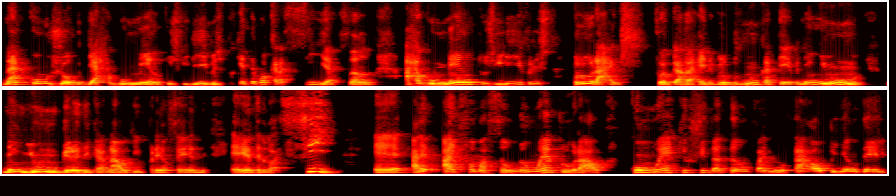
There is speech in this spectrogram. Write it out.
né? com o jogo de argumentos livres, porque democracia são argumentos livres plurais. Foi o que a Rede Globo nunca teve. Nenhum, nenhum grande canal de imprensa é entre nós. Se é, a, a, informação não é plural, como é que o cidadão vai montar a opinião dele?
